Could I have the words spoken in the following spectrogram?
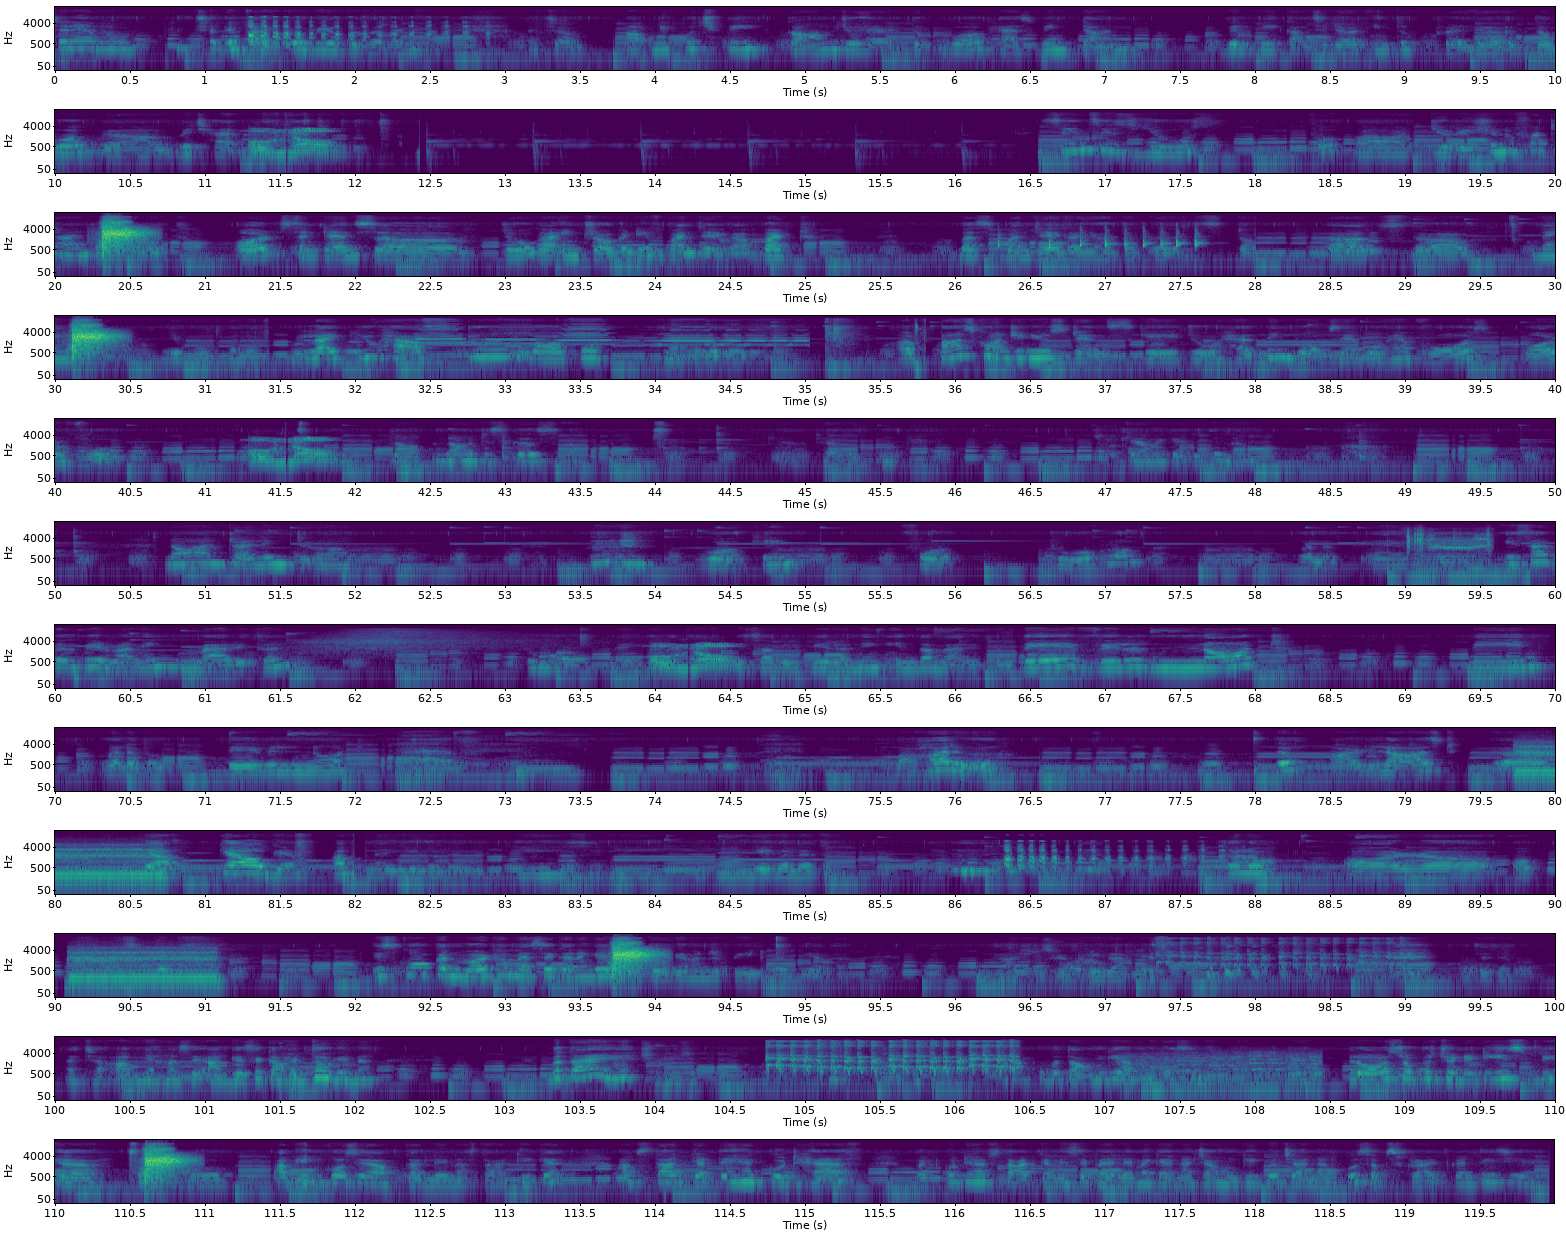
चले अब हम चले बाइक को भी गुजर लेने अच्छा आपने कुछ भी काम जो है the work has been done will be considered in the work which है sense is use duration of a time और सेंटेंस जो होगा इंट्रोगेटिव बन जाएगा बट बस बन जाएगा यहाँ तक स्टॉप नहीं ये बहुत गलत। Like you have to put नहीं गलत हो गया। अब पाँच कॉन्टिन्यूस टेंस के जो हेल्पिंग वर्ब्स हैं वो हैं वॉज़ और वो oh, no. नाउ डिस्कस क्या क्या मैं कह रही थी ना? Now I am telling working two o'clock गलत है Isa will be running marathon tomorrow नहीं oh no Isa will be running in the marathon they will not been गलत हो they will not have hmm. बाहर the our last uh, क्या क्या हो गया अब नहीं ये गलत है ई सही नहीं ये गलत है। चलो और इसको कन्वर्ट हम ऐसे करेंगे हो गया मैंने रिपीट कर दिया था। काश रिकॉर्ड कर ले अच्छा अच्छा अब यहाँ से आगे से काट दोगे ना? बताएँ। आपको बताऊँगी आपने कैसे लॉस्ट अपॉर्चुनिटीज़ अब इनको से आप कर लेना स्टार्ट ठीक है? अब स्टार्ट करते हैं could have but could have start करने से पहले मैं कहना चाहूँगी कि चैनल को सब्सक्राइब कर दीजिए।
